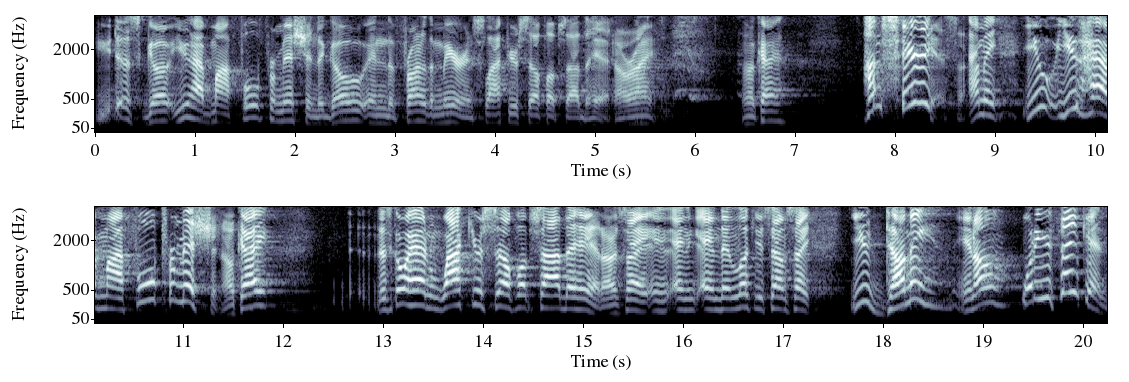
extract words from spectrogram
you just go, you have my full permission to go in the front of the mirror and slap yourself upside the head, all right? Okay? I'm serious. I mean, you, you have my full permission, okay? Just go ahead and whack yourself upside the head, or say, and, and, and then look yourself and say, You dummy, you know, what are you thinking?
